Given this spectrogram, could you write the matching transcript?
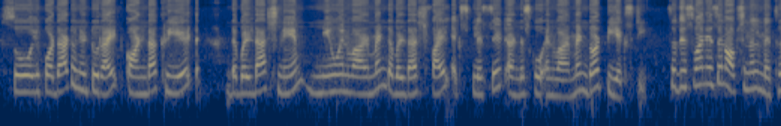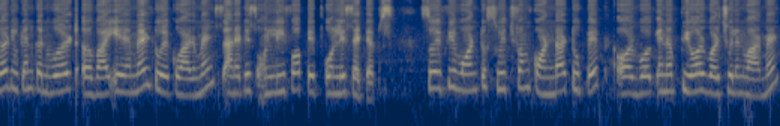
So for that you need to write conda create double dash name new environment double dash file explicit underscore environment dot txt. So this one is an optional method. You can convert a YAML to requirements and it is only for pip only setups. So if you want to switch from conda to pip or work in a pure virtual environment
